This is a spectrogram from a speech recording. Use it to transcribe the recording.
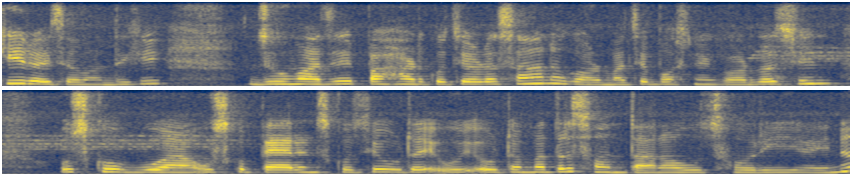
के रहेछ भनेदेखि जुमा चाहिँ पहाडको चाहिँ एउटा सानो घरमा चाहिँ बस्ने गर्दछन्। उसको बुवा उसको प्यारेन्ट्सको चाहिँ एउटा एउटा मात्र सन्तान हो ऊ छोरी होइन?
